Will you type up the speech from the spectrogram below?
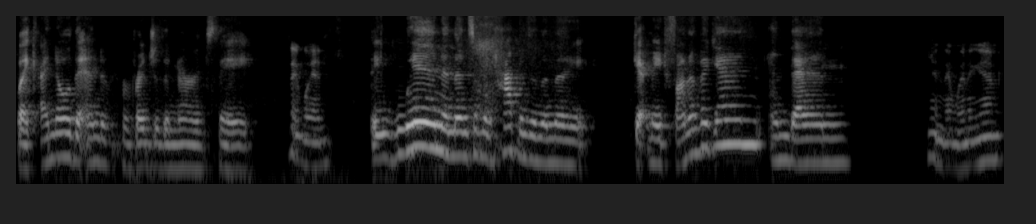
Like I know the end of Revenge of the Nerds, they They win. They win and then something happens and then they get made fun of again and then And they win again.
